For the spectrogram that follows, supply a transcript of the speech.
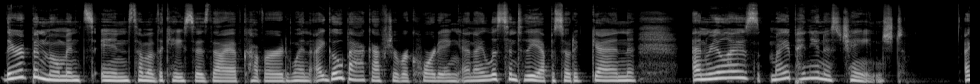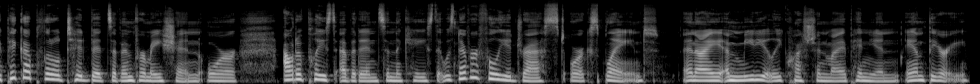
There have been moments in some of the cases that I have covered when I go back after recording and I listen to the episode again and realize my opinion has changed. I pick up little tidbits of information or out of place evidence in the case that was never fully addressed or explained, and I immediately question my opinion and theory.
